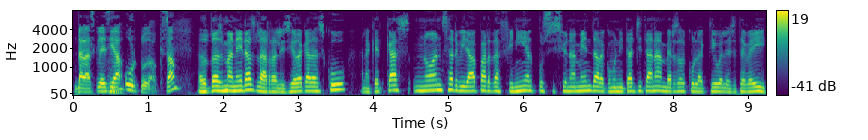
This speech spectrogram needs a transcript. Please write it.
de l'església mm. ortodoxa. De totes maneres, la religió de cadascú, en aquest cas, no ens servirà per definir el posicionament de la comunitat gitana envers el col·lectiu LGTBI,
